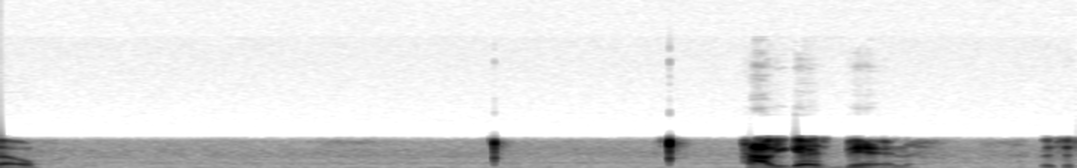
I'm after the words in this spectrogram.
So, how you guys been? This is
